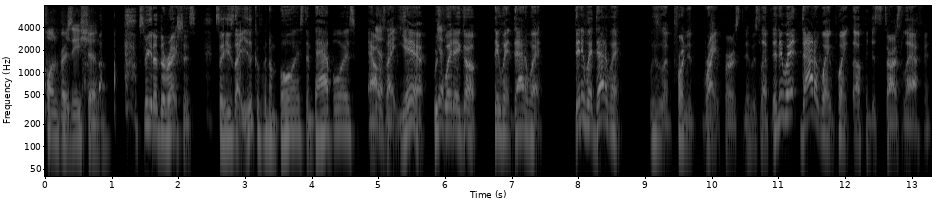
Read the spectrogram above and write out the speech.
conversation? Speaking of directions, so he's like, "You looking for them boys, them bad boys?" And I was like, "Yeah." Which Yeah. way they go? They went that way. Then he went that way. Was like pointing right first, then it was left. Then he went that way, point up, and just starts laughing.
